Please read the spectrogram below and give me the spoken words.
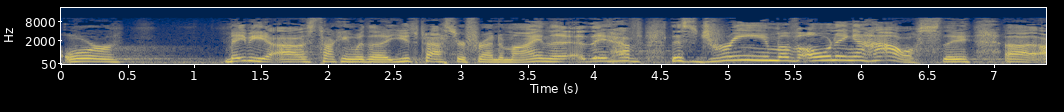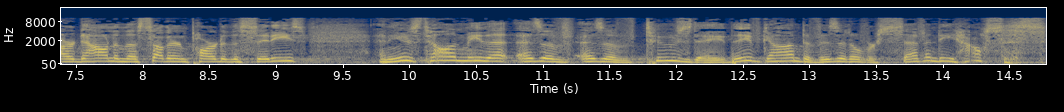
Or Maybe I was talking with a youth pastor friend of mine. They have this dream of owning a house. They uh, are down in the southern part of the cities, and he was telling me that as of as of Tuesday, they've gone to visit over seventy houses,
